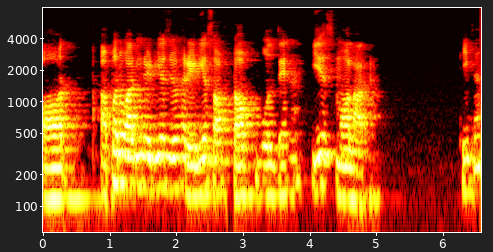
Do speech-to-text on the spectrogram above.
और अपर वाली रेडियस जो है रेडियस ऑफ़ टॉप बोलते हैं, ये स्मॉल आर है। ठीक है?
